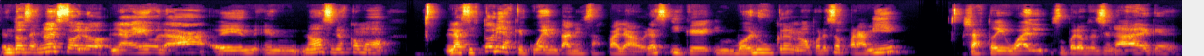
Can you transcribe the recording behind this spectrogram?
entonces, no es solo la E o la A, en- en- ¿no? sino es como las historias que cuentan esas palabras y que involucran, ¿no? Por eso, para mí, ya estoy igual súper obsesionada de que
